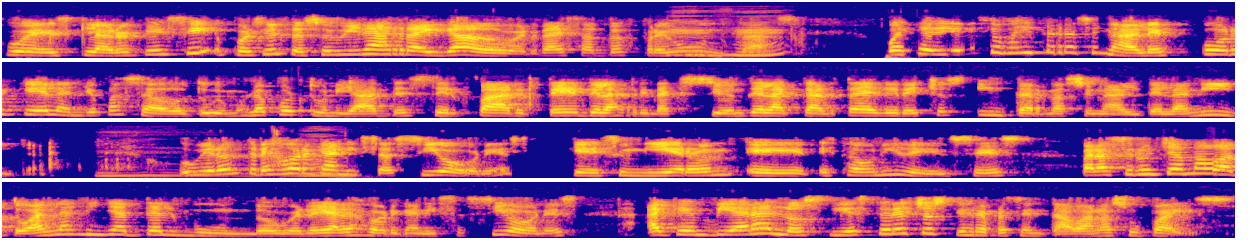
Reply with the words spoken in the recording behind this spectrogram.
Pues claro que sí. Por cierto, eso viene arraigado, ¿verdad? Esas dos preguntas. Pues te digo somos internacionales porque el año pasado tuvimos la oportunidad de ser parte de la redacción de la Carta de Derechos Internacional de la Niña. Mm, Hubieron tres organizaciones que se unieron eh, estadounidenses para hacer un llamado a todas las niñas del mundo, ¿verdad? Y a las organizaciones, a que enviaran los 10 derechos que representaban a su país.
